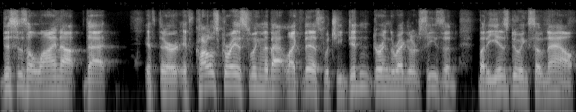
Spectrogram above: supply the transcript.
this is a lineup that if they're if Carlos Correa is swinging the bat like this, which he didn't during the regular season, but he is doing so now,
